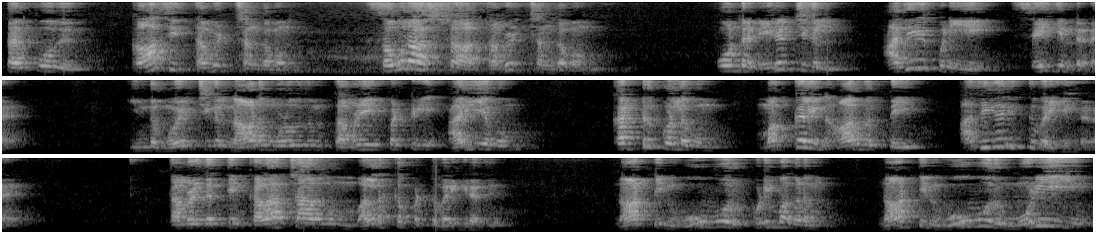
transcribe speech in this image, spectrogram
தற்போது காசி தமிழ்ச் சங்கமம் சௌராஷ்டிரா தமிழ்ச் சங்கமம் போன்ற நிகழ்ச்சிகள் அதே பணியை செய்கின்றன. இந்த முயற்சிகள் நாடு முழுவதும் தமிழை பற்றி அறியவும் கற்றுக்கொள்ளவும் மக்களின் ஆர்வத்தை அதிகரித்து வருகின்றன. தமிழகத்தின் கலாச்சாரமும் வளர்க்கப்பட்டு வருகிறது. நாட்டின் ஒவ்வொரு குடிமகனும் நாட்டின் ஒவ்வொரு மொழியையும்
